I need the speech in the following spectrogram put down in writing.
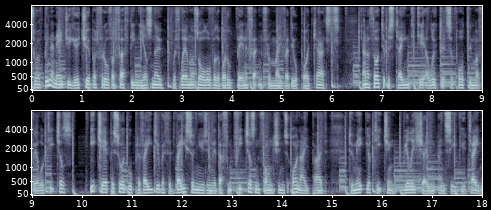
So I've been an edgy YouTuber for over 15 years now, with learners all over the world benefiting from my video podcasts, and I thought it was time to take a look at supporting my fellow teachers. Each episode will provide you with advice on using the different features and functions on iPad to make your teaching really shine and save you time.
